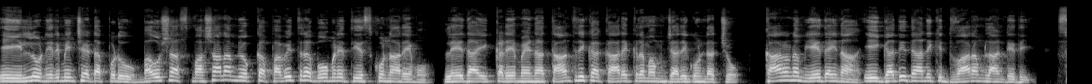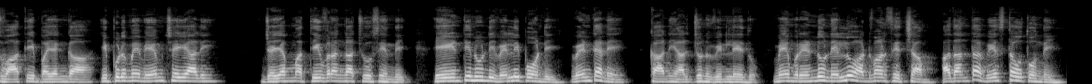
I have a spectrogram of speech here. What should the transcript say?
ఈ ఇల్లు నిర్మించేటప్పుడు బహుశా శ్మశానం యొక్క పవిత్ర భూమిని తీసుకున్నారేమో లేదా ఇక్కడేమైనా తాంత్రిక కార్యక్రమం జరిగుండొచ్చు. కారణం ఏదైనా ఈ గది దానికి ద్వారం లాంటిది. స్వాతి భయంగా ఇప్పుడు మేమేం చెయ్యాలి? జయమ్మ తీవ్రంగా చూసింది. ఈ ఇంటి నుండి వెళ్ళిపోండి వెంటనే. కానీ అర్జున్ వినలేదు. మేము రెండు నెలలు అడ్వాన్స్ ఇచ్చాం. అదంతా వేస్ట్ అవుతుంది.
